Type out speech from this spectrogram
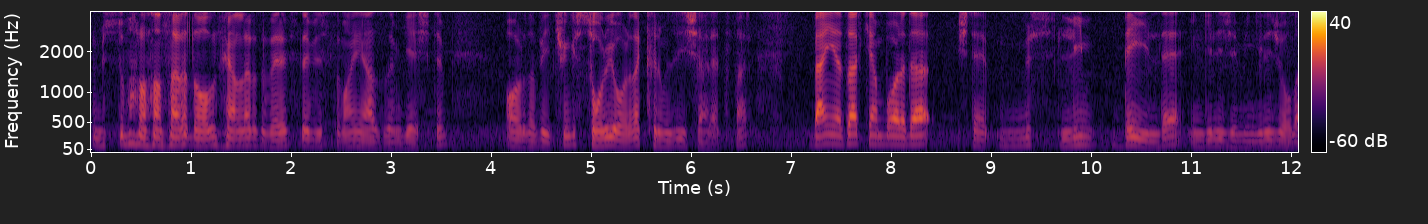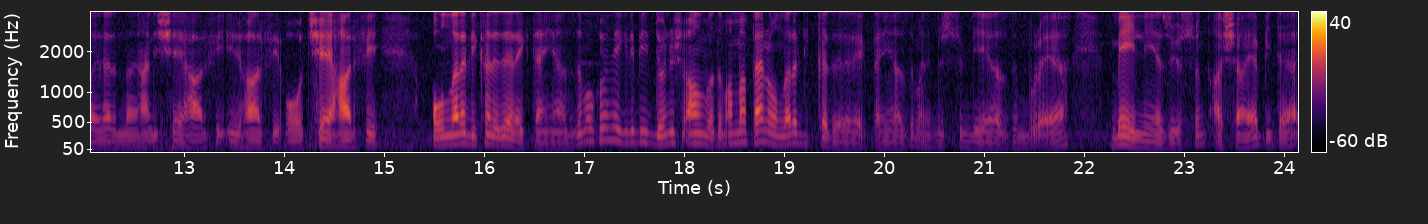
Müslüman olanlara da olmayanlara da ben hepsine Müslüman yazdım geçtim. Orada bir çünkü soruyor orada kırmızı işaret var. Ben yazarken bu arada işte Müslim değil de İngilizce İngilizce olaylarından hani Ş harfi, I harfi, O, Ç harfi onlara dikkat ederekten yazdım. O konuyla ilgili bir dönüş almadım ama ben onlara dikkat ederekten yazdım. Hani Müslüm diye yazdım buraya. Mailini yazıyorsun. Aşağıya bir de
